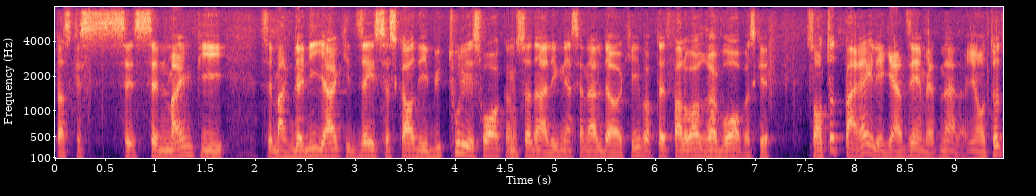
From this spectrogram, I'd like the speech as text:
parce que c'est le même. Puis c'est Marc Denis hier qui disait il se score des buts tous les soirs comme ça dans la Ligue nationale de hockey. Il va peut-être falloir revoir parce que sont tous pareils, les gardiens, maintenant. Ils ont tous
